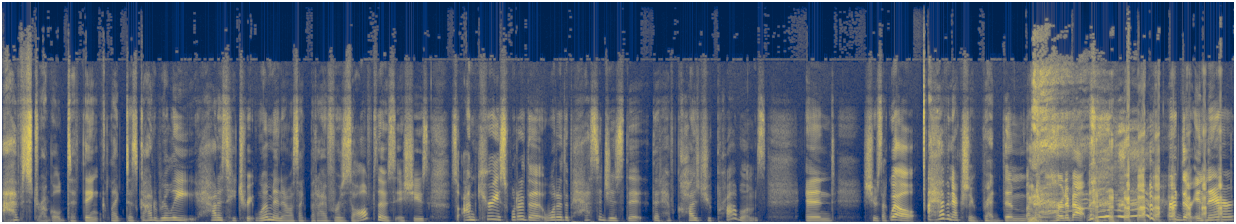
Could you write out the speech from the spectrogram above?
I've struggled to think, like, does God really? How does He treat women? And I was like, but I've resolved those issues. So I'm curious, what are the what are the passages that that have caused you problems? And she was like, well, I haven't actually read them, but I've heard about them. I've heard they're in there.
